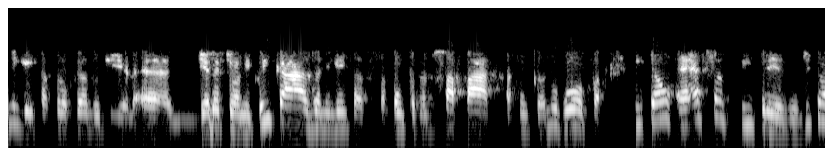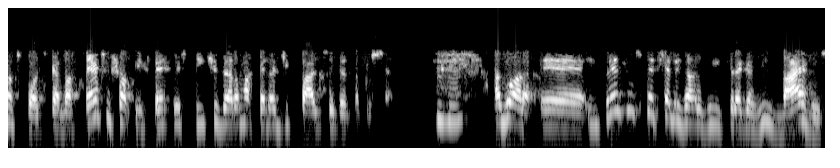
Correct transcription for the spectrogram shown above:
ninguém está trocando de, é, de, eletrônico em casa, ninguém está tá comprando sapato, está comprando roupa. Então, essas empresas de transporte que abastecem o shopping center sim tiveram uma queda de quase 70%. Uhum. Agora, é, empresas especializadas em entregas em bairros,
